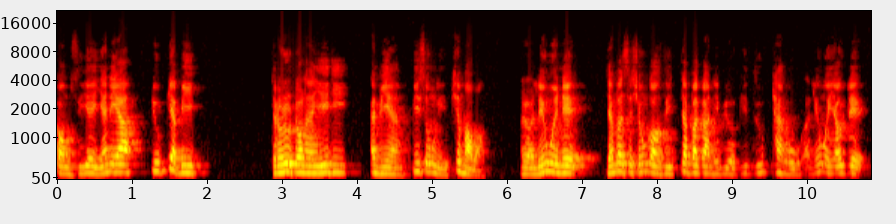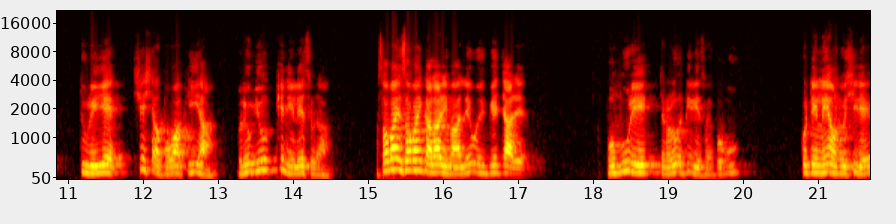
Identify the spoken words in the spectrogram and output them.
ကောင်စီရဲ့ရန်နေရာပြူပြက်ပြီး ကျွန်တော်တို့ဒေါ်လာရေးကြီးအမြန်ပြီးဆုံးလေဖြစ်မှာပါအဲ့တော့အလင်းဝင်တဲ့ဂျမ်ဘတ်ဆက်ရှုံးကောင်စီတက်ဘက်ကနေပြီးတော့ပြည်သူထံကိုအလင်းဝင်ရောက်တဲ့သူတွေရဲ့ရှေ့လျှောက်ဘဝခီးဟာဘယ်လိုမျိုးဖြစ်နေလဲဆိုတာအစောပိုင်းအစောပိုင်းကာလတွေမှာအလင်းဝင်ခဲ့ကြတဲ့ဘုံမှုတွေကျွန်တော်တို့အသိတွေဆိုရင်ဘုံမှုကိုတင်လင်းအောင်တို့ရှိတယ်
